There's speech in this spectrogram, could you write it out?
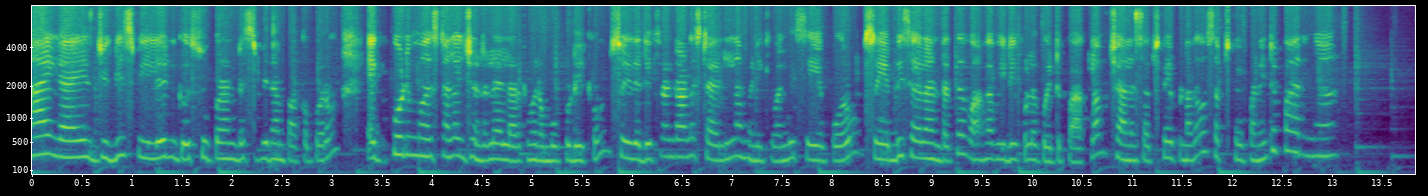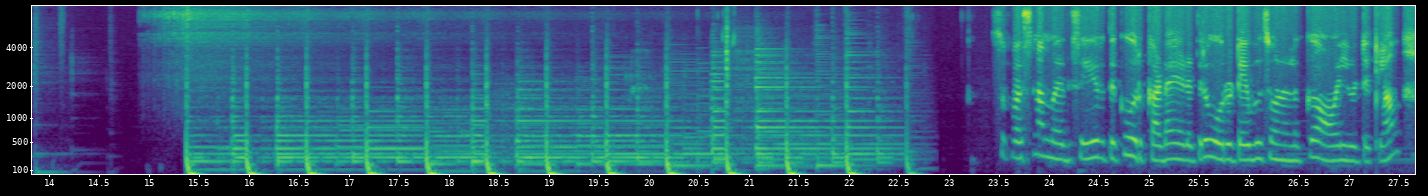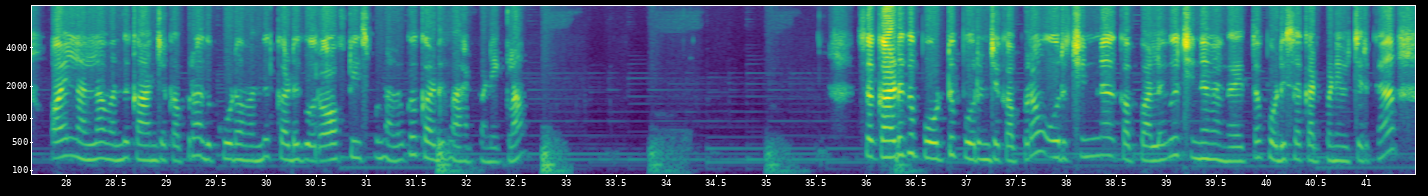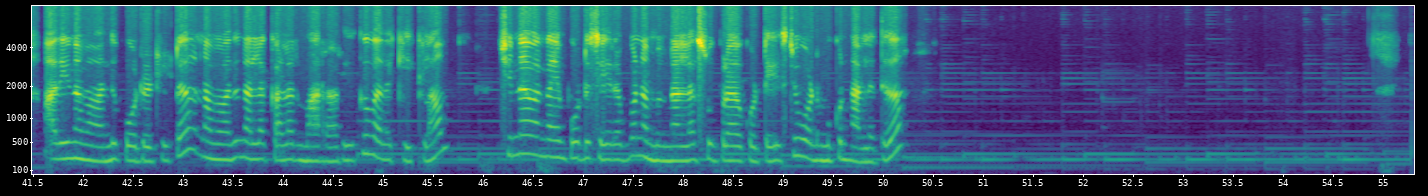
Hi guys ஜிக்னிஸ் wheel இன்றைக்கி ஒரு சூப்பரான ரெசிபி தான் பார்க்க போகிறோம் எக் பொடி மாஸ்னால ஜென்ரலாக எல்லாருக்குமே ரொம்ப பிடிக்கும். ஸோ இதை டிஃப்ரெண்ட்டான ஸ்டைலில் நம்ம இன்றைக்கி வந்து செய்ய போகிறோம் ஸோ எப்படி செய்யலான்றதை வாங்க வீடியோக்குள்ளே போயிட்டு பார்க்கலாம். சேனல் சப்ஸ்கிரைப் பண்ணாதவங்க சப்ஸ்கிரைப் பண்ணிட்டு பாருங்கள் ஸோ ஃபஸ்ட் நம்ம இது செய்கிறதுக்கு ஒரு கடாய் எடுத்துகிட்டு ஒரு டேபிள் ஸ்பூன் அளவுக்கு ஆயில் விட்டுக்கலாம். ஆயில் நல்லா வந்து காஞ்சக்கப்புறம் அது கூட வந்து கடுகு ஒரு ஆஃப் டீஸ்பூன் அளவுக்கு கடுகு ஆட் பண்ணிக்கலாம். ஸோ கடுகு போட்டு பொரிஞ்சக்கப்புறம் ஒரு சின்ன கப் அளவு சின்ன வெங்காயத்தை பொடிசாக கட் பண்ணி வச்சுருக்கேன். அதையும் நம்ம வந்து போட்டுட்டு நம்ம வந்து நல்லா கலர் மாறுற அளவுக்கு வதக்கிக்கலாம். சின்ன வெங்காயம் போட்டு செய்கிறப்போ நம்மளுக்கு நல்லா சூப்பராக இருக்கும் டேஸ்ட்டு உடம்புக்கும் நல்லது.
